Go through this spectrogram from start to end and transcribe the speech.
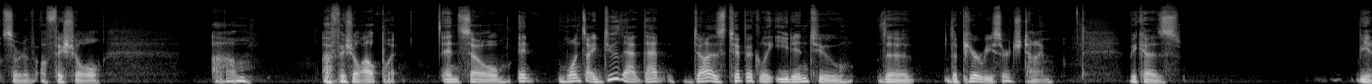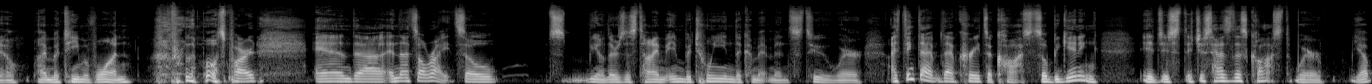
sort of official um, official output. And so it once I do that, that does typically eat into the the pure research time because you know I'm a team of one for the most part, and uh, and that's all right. So you know there's this time in between the commitments too where i think that that creates a cost. So beginning it just it just has this cost where yep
